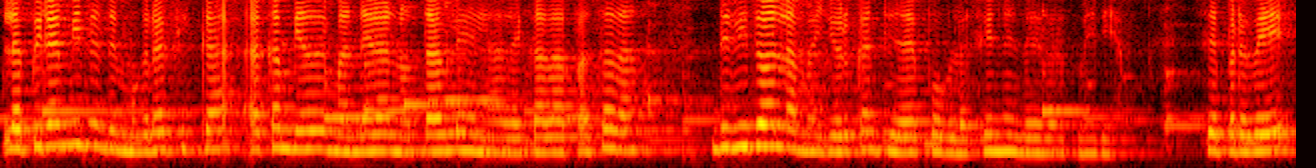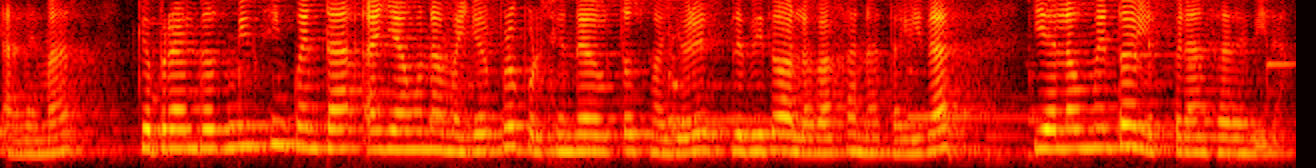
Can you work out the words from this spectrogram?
La pirámide demográfica ha cambiado de manera notable en la década pasada debido a la mayor cantidad de población en Edad Media. Se prevé, además, que para el 2050 haya una mayor proporción de adultos mayores debido a la baja natalidad y al aumento de la esperanza de vida.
